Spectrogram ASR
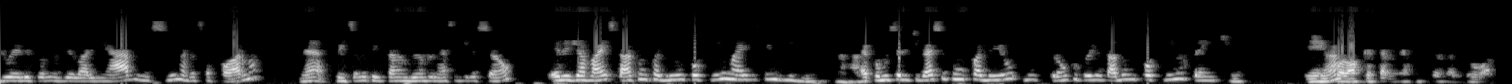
joelho e tornozelo alinhados acima dessa forma, né, pensando que ele está andando nessa direção, ele já vai estar com o quadril um pouquinho mais estendido. Uhum. É como se ele tivesse com o quadril e o tronco projetado um pouquinho à frente. E né? coloca também a questão da dor,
